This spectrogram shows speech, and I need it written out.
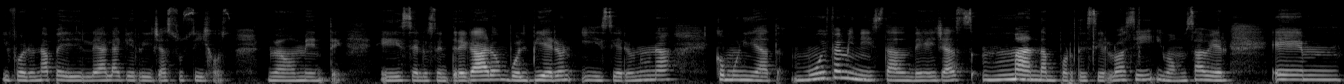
y fueron a pedirle a la guerrilla a sus hijos nuevamente. Eh, se los entregaron, volvieron y hicieron una comunidad muy feminista donde ellas mandan, por decirlo así, y vamos a ver em,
